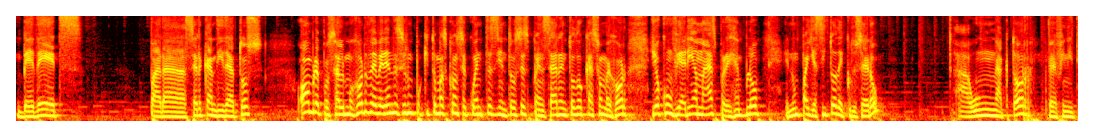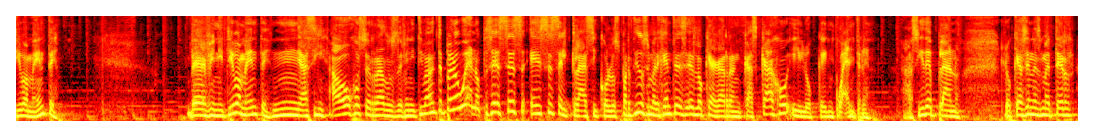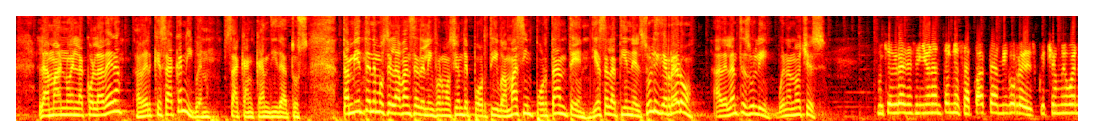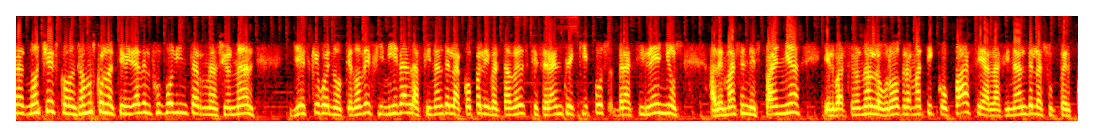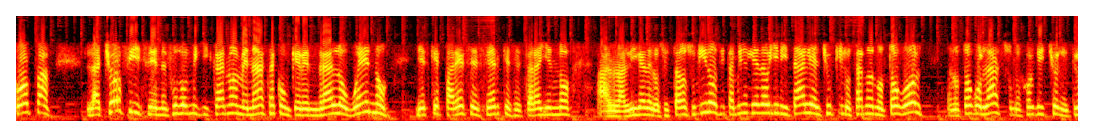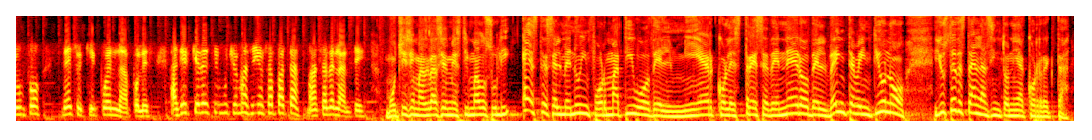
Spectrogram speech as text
vedettes para ser candidatos, hombre, pues a lo mejor deberían de ser un poquito más consecuentes y entonces pensar en todo caso mejor. Yo confiaría más, por ejemplo, en un payasito de crucero a un actor, definitivamente. Definitivamente, mm, así, a ojos cerrados, definitivamente. Pero bueno, pues ese es, ese es el clásico. Los partidos emergentes es lo que agarran cascajo y lo que encuentren. así de plano. Lo que hacen es meter la mano en la coladera, a ver qué sacan y bueno, sacan candidatos. También tenemos el avance de la información deportiva más importante, ya se la tiene el Zuli Guerrero. Adelante Zuli, buenas noches. Muchas gracias, señor Antonio Zapata. Amigo Redescucha, muy buenas noches. Comenzamos con la actividad del fútbol internacional. Y es que, bueno, quedó definida la final de la Copa Libertadores que será entre equipos brasileños. Además, en España, el Barcelona logró dramático pase a la final de la Supercopa. La Chofis en el fútbol mexicano amenaza con que vendrá lo bueno y es que parece ser que se estará yendo a la Liga de los Estados Unidos y también el día de hoy en Italia el Chucky Lozano anotó gol, anotó golazo, mejor dicho, en el triunfo de su equipo en Nápoles. Así es que decir mucho más, señor Zapata, más adelante. Muchísimas gracias, mi estimado Zuli. Este es el menú informativo del miércoles 13 de enero del 2021 y usted está en la sintonía correcta.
